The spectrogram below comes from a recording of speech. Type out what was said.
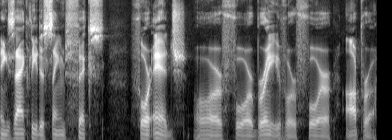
exactly the same fix for Edge or for Brave or for Opera.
